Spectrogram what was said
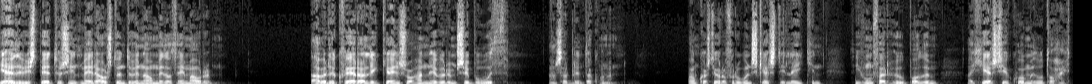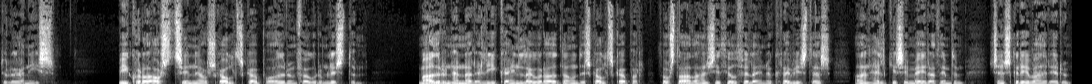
Ég hefði vist betur sínt meiri ástundu við námið á þeim árum. Það verður hver að liggja eins og hann hefur um sig búið, ansar blindakonan. Bankastjórafrúin skerst í leikin því hún fær hugbóðum að hér sé komið út á hættulega nýs. Víkorað ástsinni á skáldskap og öðrum fögurum listum. Madurinn hennar er líka einlegur aðdáðandi skáldskapar þó staða hans í þjóðfélaginu krefjist þess að hann helgi sig meira þeimdum sem skrifaðir erum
